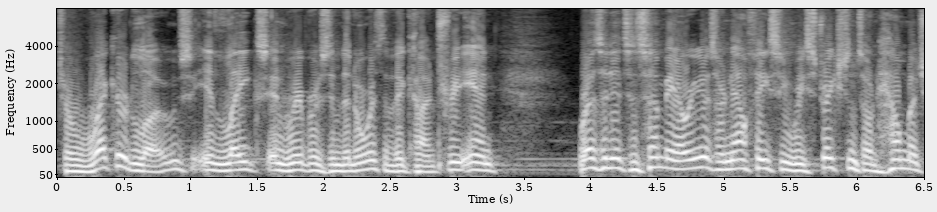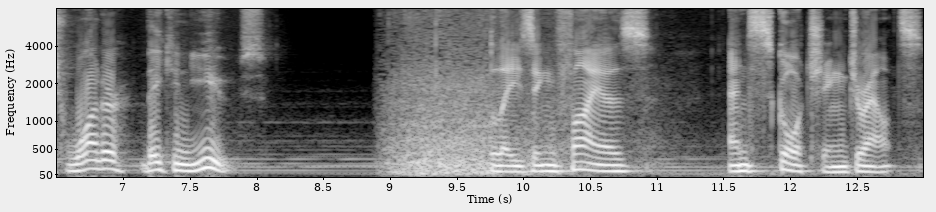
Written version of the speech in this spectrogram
to record lows in lakes and rivers in the north of the country, and residents in some areas are now facing restrictions on how much water they can use. Blazing fires and scorching droughts.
